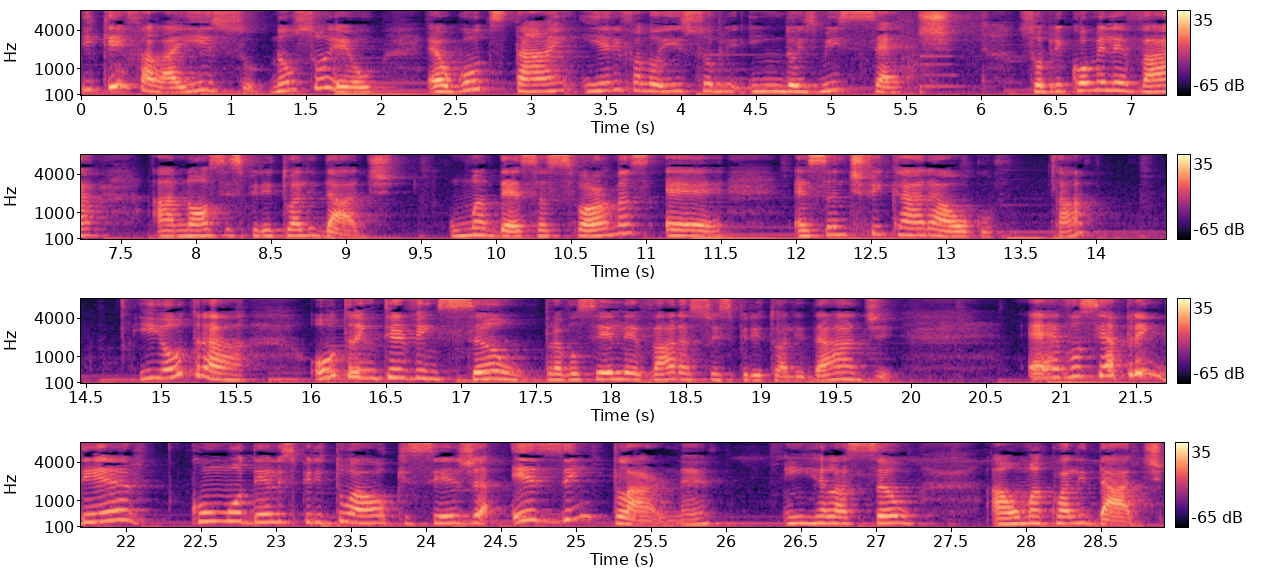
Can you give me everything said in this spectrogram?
E quem fala isso não sou eu, é o Goldstein e ele falou isso sobre em 2007, sobre como elevar a nossa espiritualidade. Uma dessas formas é, é santificar algo, tá? E outra outra intervenção para você elevar a sua espiritualidade é você aprender com um modelo espiritual que seja exemplar, né? Em relação a uma qualidade.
